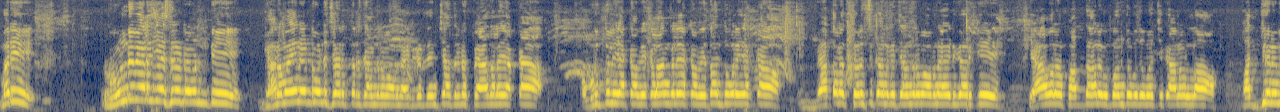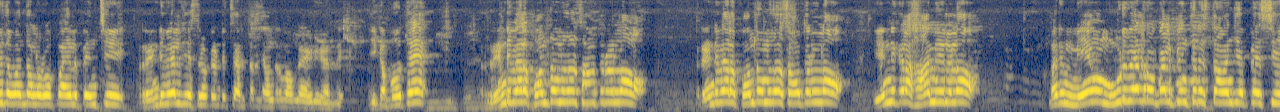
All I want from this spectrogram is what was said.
మరి రెండు వేలు చేసినటువంటి ఘనమైనటువంటి చరిత్ర చంద్రబాబు నాయుడు గారి నుంచి అతడు పేదల యొక్క వృద్ధుల యొక్క వికలాంగుల యొక్క వితంతువుల యొక్క వెతలు తెలుసు కనుక చంద్రబాబు నాయుడు గారికి కేవలం పద్నాలుగు పంతొమ్మిది మధ్య కాలంలో పద్దెనిమిది వందల రూపాయలు పెంచి రెండు వేలు చేసినటువంటి చరిత్ర చంద్రబాబు నాయుడు గారిది. ఇకపోతే రెండు వేల పంతొమ్మిదో సంవత్సరంలో రెండు వేల పంతొమ్మిదో సంవత్సరంలో ఎన్నికల హామీలలో మరి మేము మూడు వేల రూపాయలు పింఛన్ ఇస్తామని చెప్పేసి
